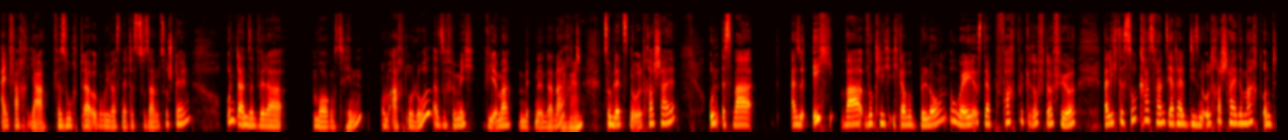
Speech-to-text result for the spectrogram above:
Einfach, ja, versucht da irgendwie was Nettes zusammenzustellen. Und dann sind wir da morgens hin, um 8 Uhr los, also für mich, wie immer, mitten in der Nacht Mhm. zum letzten Ultraschall. Und es war, also ich war wirklich, ich glaube, blown away ist der Fachbegriff dafür, weil ich das so krass fand. Sie hat halt diesen Ultraschall gemacht und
